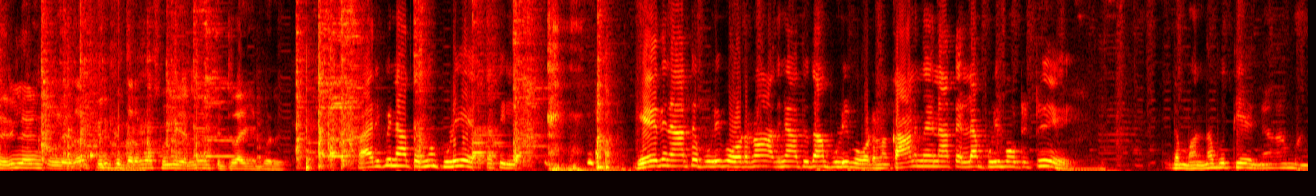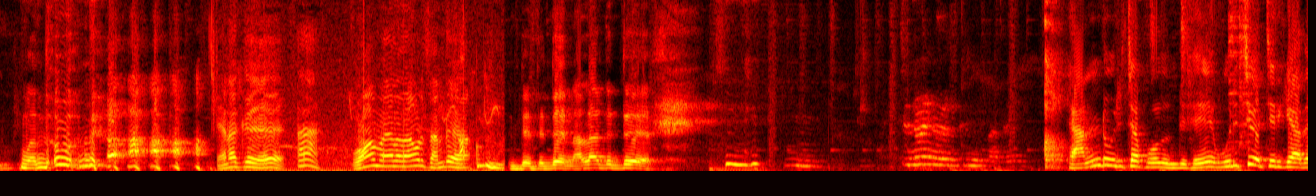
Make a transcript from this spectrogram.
தெரியலன்னு சொல்லு. ஏதாவது கிறுக்கு தரமா சொல்லி என்னையும் திட்டுறாங்க பாரு. பருப்பி நாத்து ஒன்றும் புளி ஏற்கத்தில்லை. ஏது நாத்து புளி போடணும் அது நாத்து தான் புளி போடணும். காணுமே நாத்து எல்லாம் புளி போட்டுட்டு இந்த மந்த புத்தியை என்னலாம் பண்ணும்? வந்த புத்தி. எனக்கு உன் மேலதான் ஒரு சந்தேகம். திட்டு திட்டு நல்லா திட்டு. ரெண்டு உரிச்சா போதும் இது உரிச்சு வச்சிருக்காத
